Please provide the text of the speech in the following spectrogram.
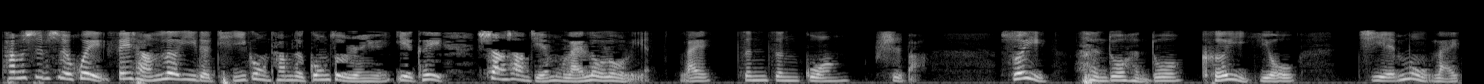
他们是不是会非常乐意的提供他们的工作人员也可以上上节目来露露脸，来增增光，是吧？所以很多很多可以由节目来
